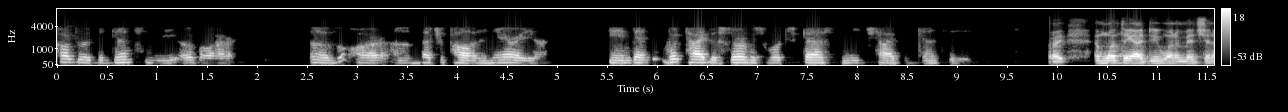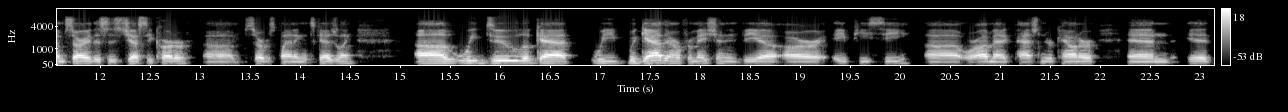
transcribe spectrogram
cover the density of our of our um, metropolitan area, and that what type of service works best in each type of density. Right. And one thing I do want to mention, I'm sorry, this is Jesse Carter, uh, Service Planning and Scheduling. Uh, we do look at we we gather information via our APC uh, or automatic passenger counter, and it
